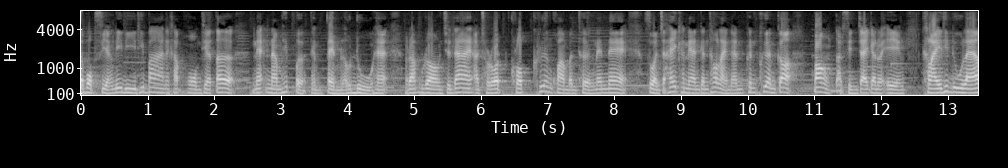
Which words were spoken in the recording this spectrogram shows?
ระบบเสียงดีๆ ที่บ้านนะครับโฮมเทเตอร์แนะนำให้เปิดเต็มๆ แล้วดูฮะ รับรองจะได้อัธรสครบเครื่องความบันเทิงแน่ ๆ ส่วนจะให้คะแนนกันเท่าไหร่นั้น เพื่อนๆก็ ต้องตัดสินใจกันเอาเอง ใครที่ดูแล้ว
